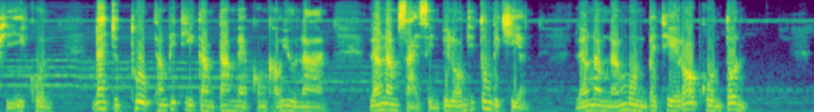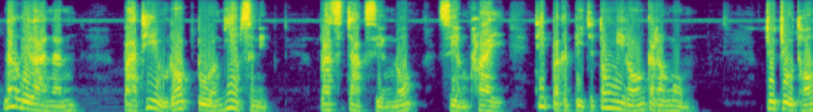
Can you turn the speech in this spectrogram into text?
ผีอีกคน ได้จุดธูปทำพิธีกรรมตามแบบของเขาอยู่นาน แล้วนำสายสิญจนไปล้อมที่ต้นตะเคียน แล้วนำน้ำมนต์ไปเทรอบโคนต้น ณเวลานั้น ป่าที่อยู่รอบตัวเงียบสนิท ปราศจากเสียงนก เสียงไพรที่ปกติจะต้องมีร้องกระงม จู่ๆท้อง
